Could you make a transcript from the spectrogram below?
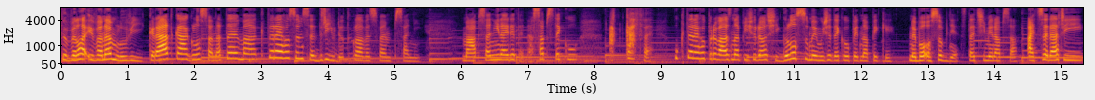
To byla Ivana mluví, krátká glosa na téma, kterého jsem se dřív dotkla ve svém psaní. Má psaní najdete na Substacku a kafe – u kterého pro vás napíšu další glosu, mi můžete koupit na piky. Nebo osobně, stačí mi napsat. Ať se daří!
